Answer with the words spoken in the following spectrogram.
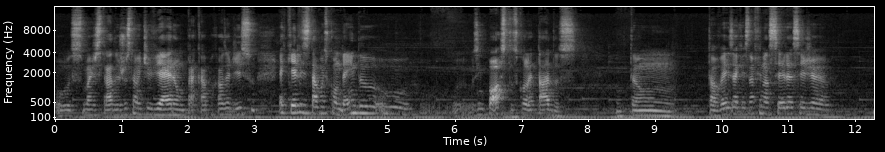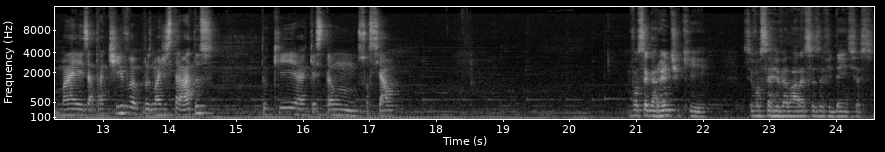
os magistrados justamente vieram para cá por causa disso é que eles estavam escondendo o, os impostos coletados. Então, talvez a questão financeira seja mais atrativa para os magistrados do que a questão social. você garante que se você revelar essas evidências,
